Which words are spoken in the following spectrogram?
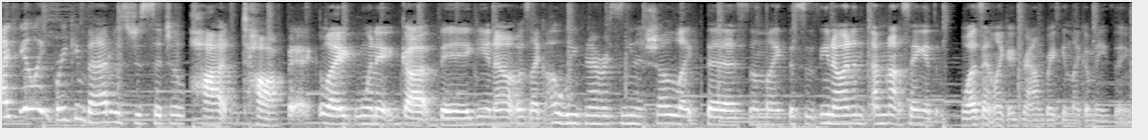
I feel like Breaking Bad was just such a hot topic. Like when it got big, you know, it was like, oh, we've never seen a show like this. And like, this is, you know, and I'm not saying it wasn't like a groundbreaking, like amazing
